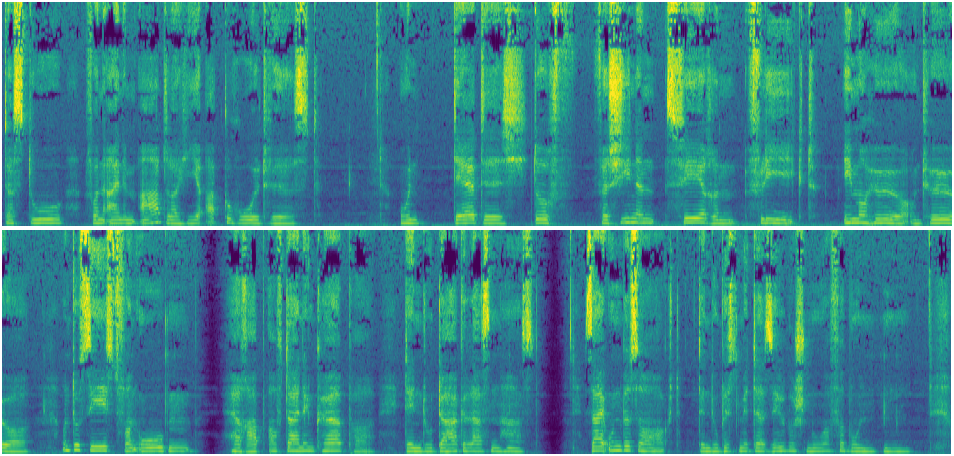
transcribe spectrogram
dass du von einem Adler hier abgeholt wirst und der dich durch verschiedene Sphären fliegt, immer höher und höher, und du siehst von oben herab auf deinen Körper, den du dagelassen hast. Sei unbesorgt, denn du bist mit der Silberschnur verbunden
